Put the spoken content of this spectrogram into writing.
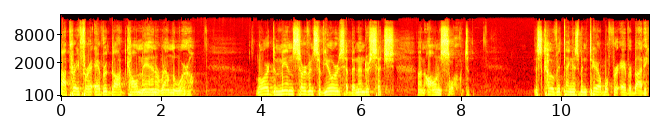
I pray for every God called man around the world. Lord, the men servants of yours have been under such an onslaught. This COVID thing has been terrible for everybody.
